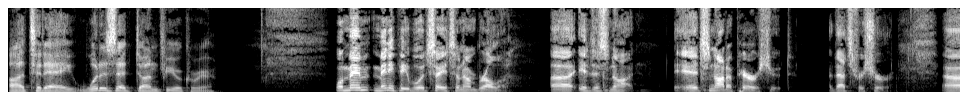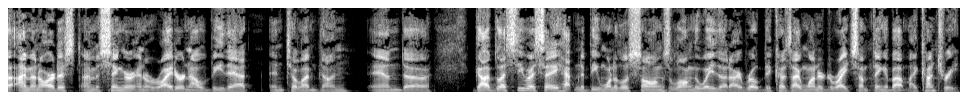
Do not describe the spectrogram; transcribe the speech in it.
uh, today, what has that done for your career? Well, man, many people would say it's an umbrella. Uh, it is not. It's not a parachute. That's for sure. Uh, I'm an artist. I'm a singer and a writer, and I will be that until I'm done. And uh, God Bless the USA happened to be one of those songs along the way that I wrote because I wanted to write something about my country.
